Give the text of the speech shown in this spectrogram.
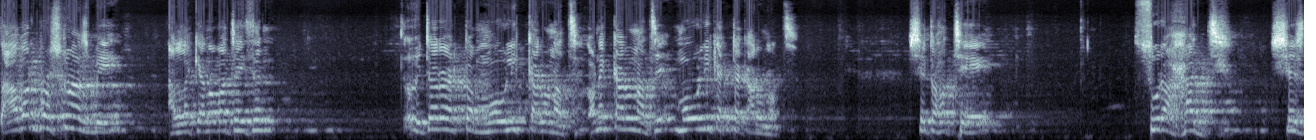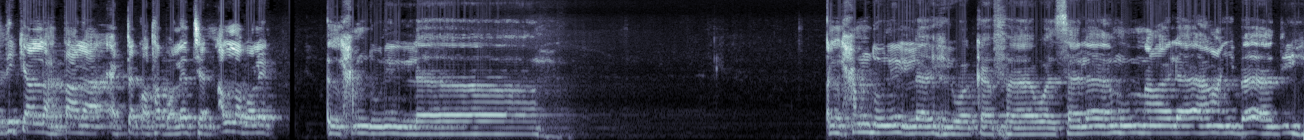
তা আবার প্রশ্ন আসবে আল্লাহ কেন বাঁচাইছেন তো এটারও একটা মৌলিক কারণ আছে অনেক কারণ আছে মৌলিক একটা কারণ আছে সেটা হচ্ছে সুরা হাজ শেষ দিকে আল্লাহ তাআলা একটা কথা বলেছেন আল্লাহ বলেন আলহামদুলিল্লাহ الحمد لله وكفى وسلام على عباده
